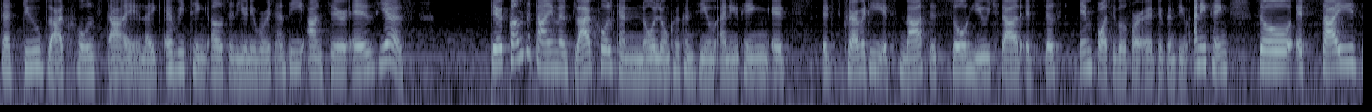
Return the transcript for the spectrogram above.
that do black holes die like everything else in the universe? And the answer is yes. There comes a time when black hole can no longer consume anything. Its its gravity, its mass is so huge that it's just impossible for it to consume anything. So its size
